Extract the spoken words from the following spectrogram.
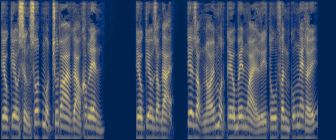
Tiêu kiêu sửng sốt một chút hoa gào khóc lên. Tiêu kiêu giọng đại, kia giọng nói một kêu bên ngoài Lý Tu Phân cũng nghe thấy,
